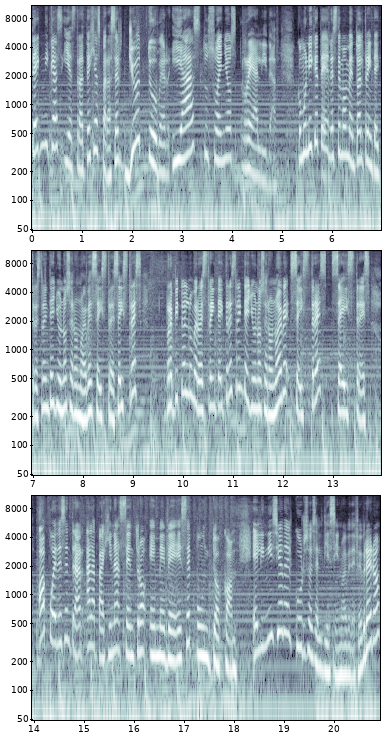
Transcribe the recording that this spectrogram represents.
técnicas y estrategias para ser youtuber y haz tus sueños realidad. Comuníquete en este momento al 3331 096363 Repito, el número es 3331096363 o puedes entrar a la página centrombs.com. El inicio del curso es el 19 de febrero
